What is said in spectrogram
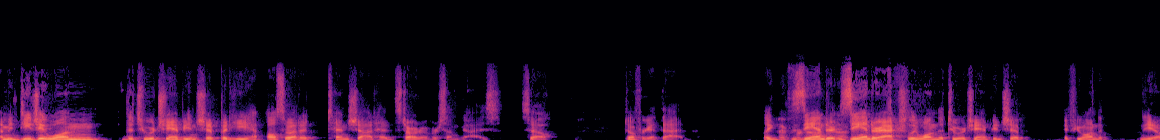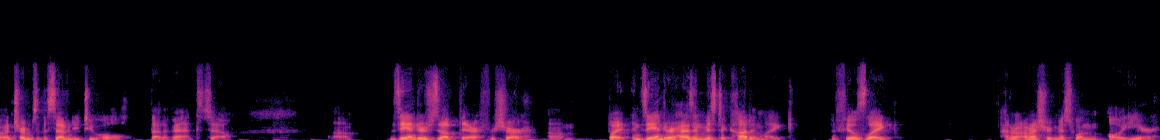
I mean, DJ won the tour championship, but he also had a 10 shot head start over some guys. So don't forget that. Like Xander, that. Xander actually won the tour championship if you want to, you know, in terms of the 72 hole, that event. So um, Xander's up there for sure. Um, but, and Xander hasn't missed a cut in like, it feels like, I don't, I'm not sure he missed one all year.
